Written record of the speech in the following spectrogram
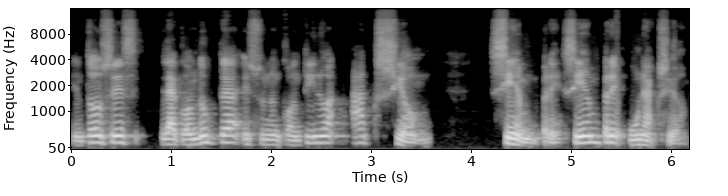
Entonces, la conducta es una continua acción, siempre, siempre una acción.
